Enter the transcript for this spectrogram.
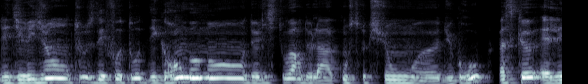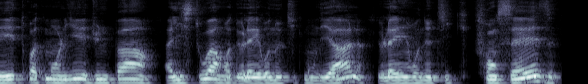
les dirigeants ont tous des photos des grands moments de l'histoire de la construction euh, du groupe, parce qu'elle est étroitement liée d'une part à l'histoire de l'aéronautique mondiale, de l'aéronautique française,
